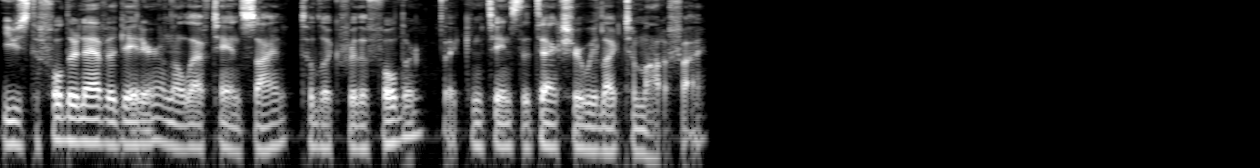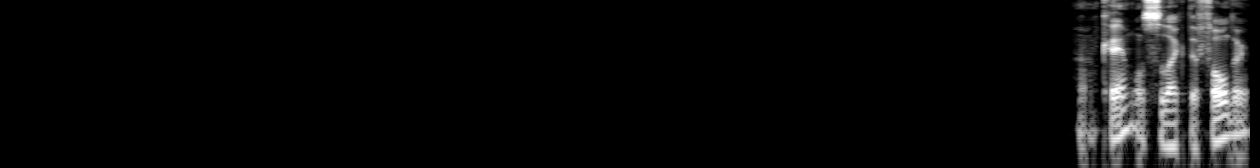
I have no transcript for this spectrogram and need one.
Use the folder navigator on the left hand side to look for the folder that contains the texture we'd like to modify. Okay, we'll select the folder,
